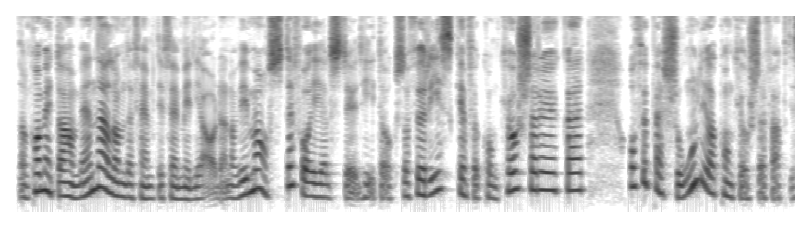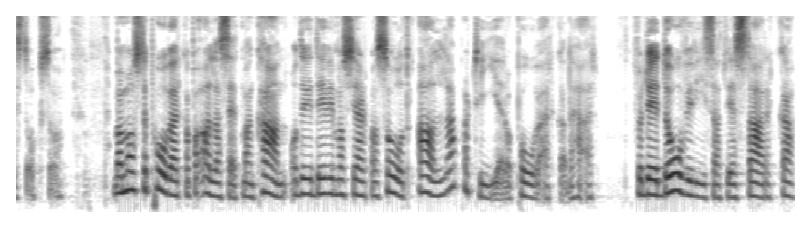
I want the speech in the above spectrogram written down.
de kommer inte att använda alla de där 55 miljarderna. Vi måste få elstöd hit också för risken för konkurser ökar och för personliga konkurser faktiskt också. Man måste påverka på alla sätt man kan och det är det vi måste hjälpas åt, alla partier, att påverka det här. För det är då vi visar att vi är starka.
